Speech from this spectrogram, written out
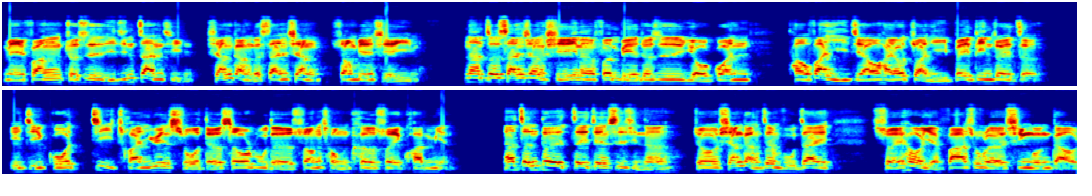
美方就是已经暂停香港的三项双边协议，那这三项协议呢，分别就是有关逃犯移交，还有转移被定罪者，以及国际船运所得收入的双重课税宽免。那针对这件事情呢，就香港政府在随后也发出了新闻稿，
